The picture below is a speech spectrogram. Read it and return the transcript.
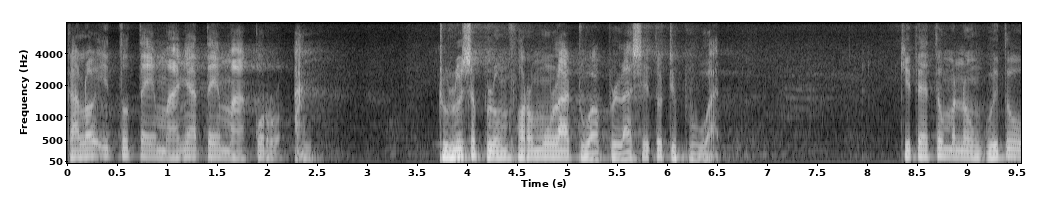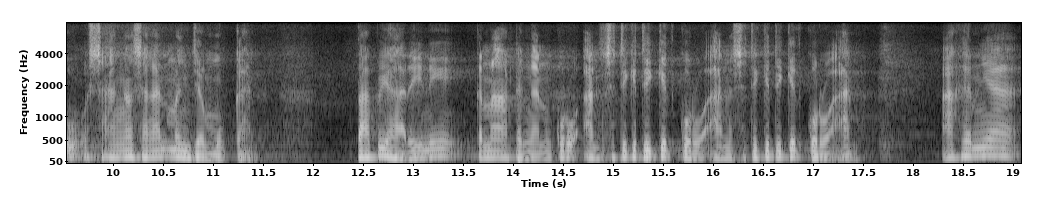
Kalau itu temanya tema Quran. Dulu sebelum Formula 12 itu dibuat. Kita itu menunggu itu sangat-sangat menjemukan. Tapi hari ini kenal dengan Quran, sedikit-sedikit Quran, sedikit-sedikit Quran. Akhirnya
